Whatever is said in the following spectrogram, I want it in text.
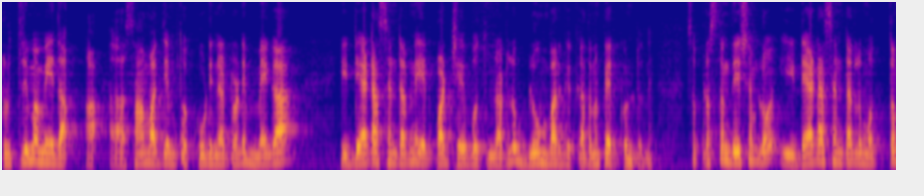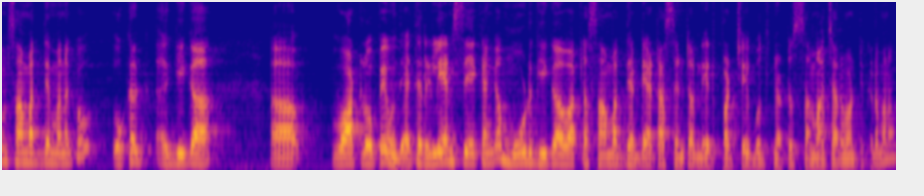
కృత్రిమ మీద సామర్థ్యంతో కూడినటువంటి మెగా ఈ డేటా సెంటర్ని ఏర్పాటు చేయబోతున్నట్లు బ్లూంబర్గ్ కథనం పేర్కొంటుంది. సో ప్రస్తుతం దేశంలో ఈ డేటా సెంటర్లు మొత్తం సామర్థ్యం మనకు ఒక గిగా వాట్లోపే ఉంది. అయితే రిలయన్స్ ఏకంగా మూడు గిగా వాట్ల సామర్థ్య డేటా సెంటర్ని ఏర్పాటు చేయబోతున్నట్టు సమాచారం అంటే ఇక్కడ మనం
